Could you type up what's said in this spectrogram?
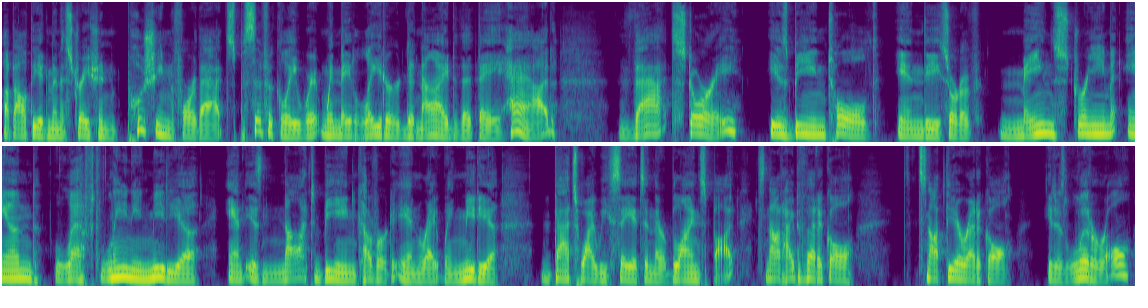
about the administration pushing for that specifically when they later denied that they had, that story is being told in the sort of mainstream and left leaning media and is not being covered in right wing media. That's why we say it's in their blind spot. It's not hypothetical. It's not theoretical. It is literal.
